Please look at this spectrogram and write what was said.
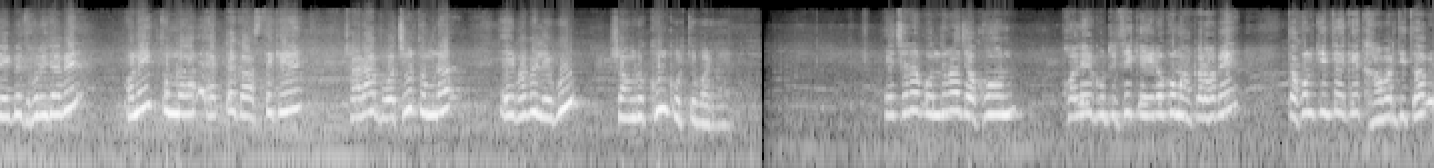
দেখবে ধরে যাবে। অনেক তোমরা একটা গাছ থেকে সারা বছর তোমরা এইভাবে লেবু সংরক্ষণ করতে পারবে। এছাড়া বন্ধুরা, যখন ফলের গুটি ঠিক এইরকম আকার হবে, তখন কিন্তু একে খাবার দিতে হবে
